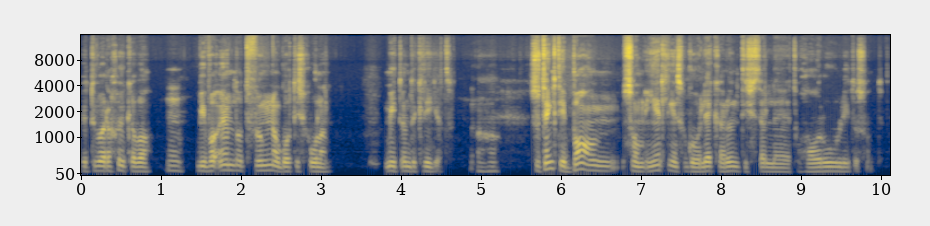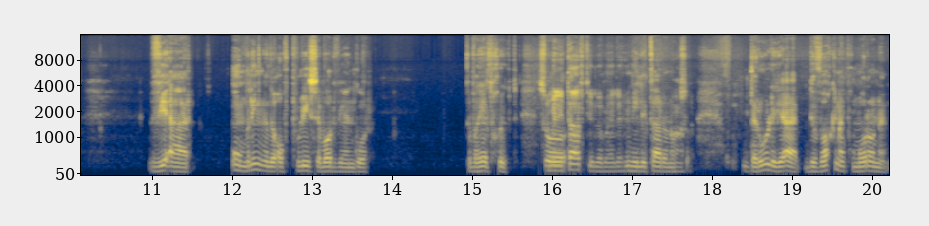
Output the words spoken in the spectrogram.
vet du vad det sjuka var? Mm. Vi var ändå tvungna att gå till skolan mitt under kriget. Aha. Så tänk dig barn som egentligen ska gå och leka runt istället och ha roligt och sånt. Vi är omringade av poliser var vi än går. Det var helt sjukt. Så Militär till och med, eller militären Ja. också. Det roliga är, du vaknar på morgonen.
